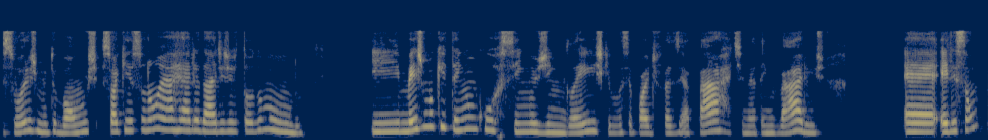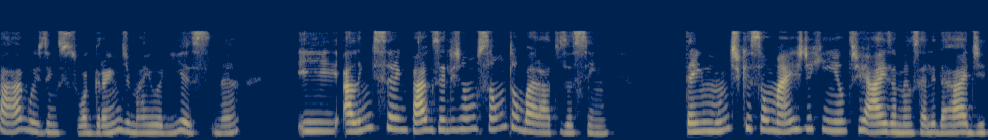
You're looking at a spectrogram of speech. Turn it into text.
professores muito bons, só que isso não é a realidade de todo mundo. E mesmo que tenham cursinhos de inglês que você pode fazer à parte, né? Tem vários, é, eles são pagos em sua grande maioria, né? E além de serem pagos, eles não são tão baratos assim. Tem muitos que são mais de 500 reais a mensalidade.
